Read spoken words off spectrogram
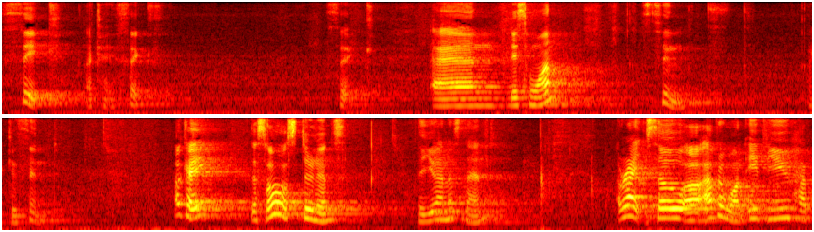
thick. Okay, thick. Thick. And this one, thin. Okay, thin. Okay, that's all, students. Do you understand? Alright, so uh, everyone, if you have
